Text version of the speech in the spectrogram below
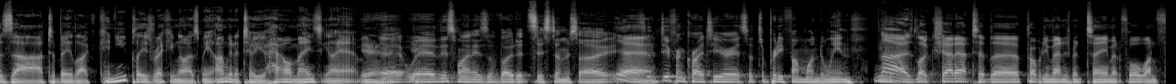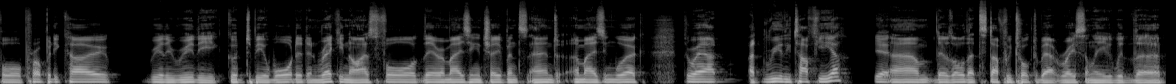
bizarre to be like, can you please recognise me? I'm going to tell you how amazing I am. Yeah, where this one is a voted system, so Yeah. it's a different criteria. So it's a pretty fun one to win. No, look, shout out to the property management team at 414 Property Co. Really, really good to be awarded and recognised for their amazing achievements and amazing work throughout a really tough year. Yeah. Um, there was all that stuff we talked about recently with the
